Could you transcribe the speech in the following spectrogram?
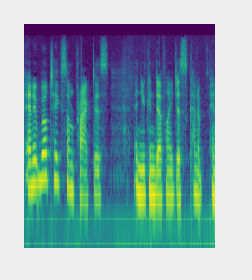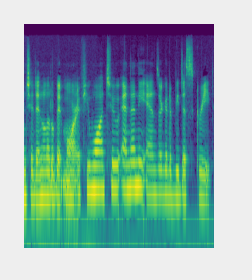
And it will take some practice and you can definitely just kind of pinch it in a little bit more if you want to. And then the ends are going to be discreet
